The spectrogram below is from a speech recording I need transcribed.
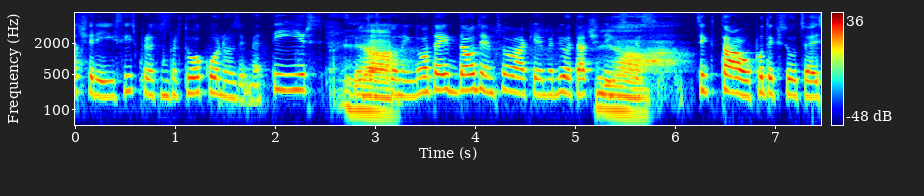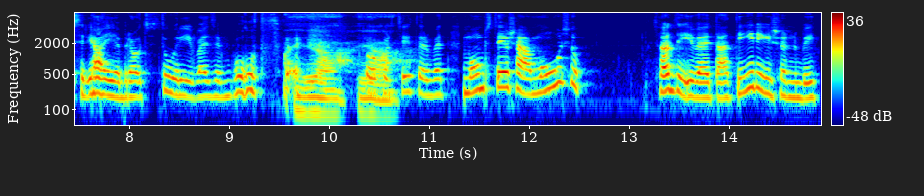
atšķirīgas izpratne par to, ko nozīmē tīrs. Jo Jā. tas pilnīgi noteikti daudziem cilvēkiem ir ļoti atšķirīgs, Jā. kas, cik tālu putekļsūcējs ir jāiebrauc stūrī vai zem gultas. Vai Jā, kaut kur citur. Bet mums tiešām mūsu sadzīvē tā tīrīšana bija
